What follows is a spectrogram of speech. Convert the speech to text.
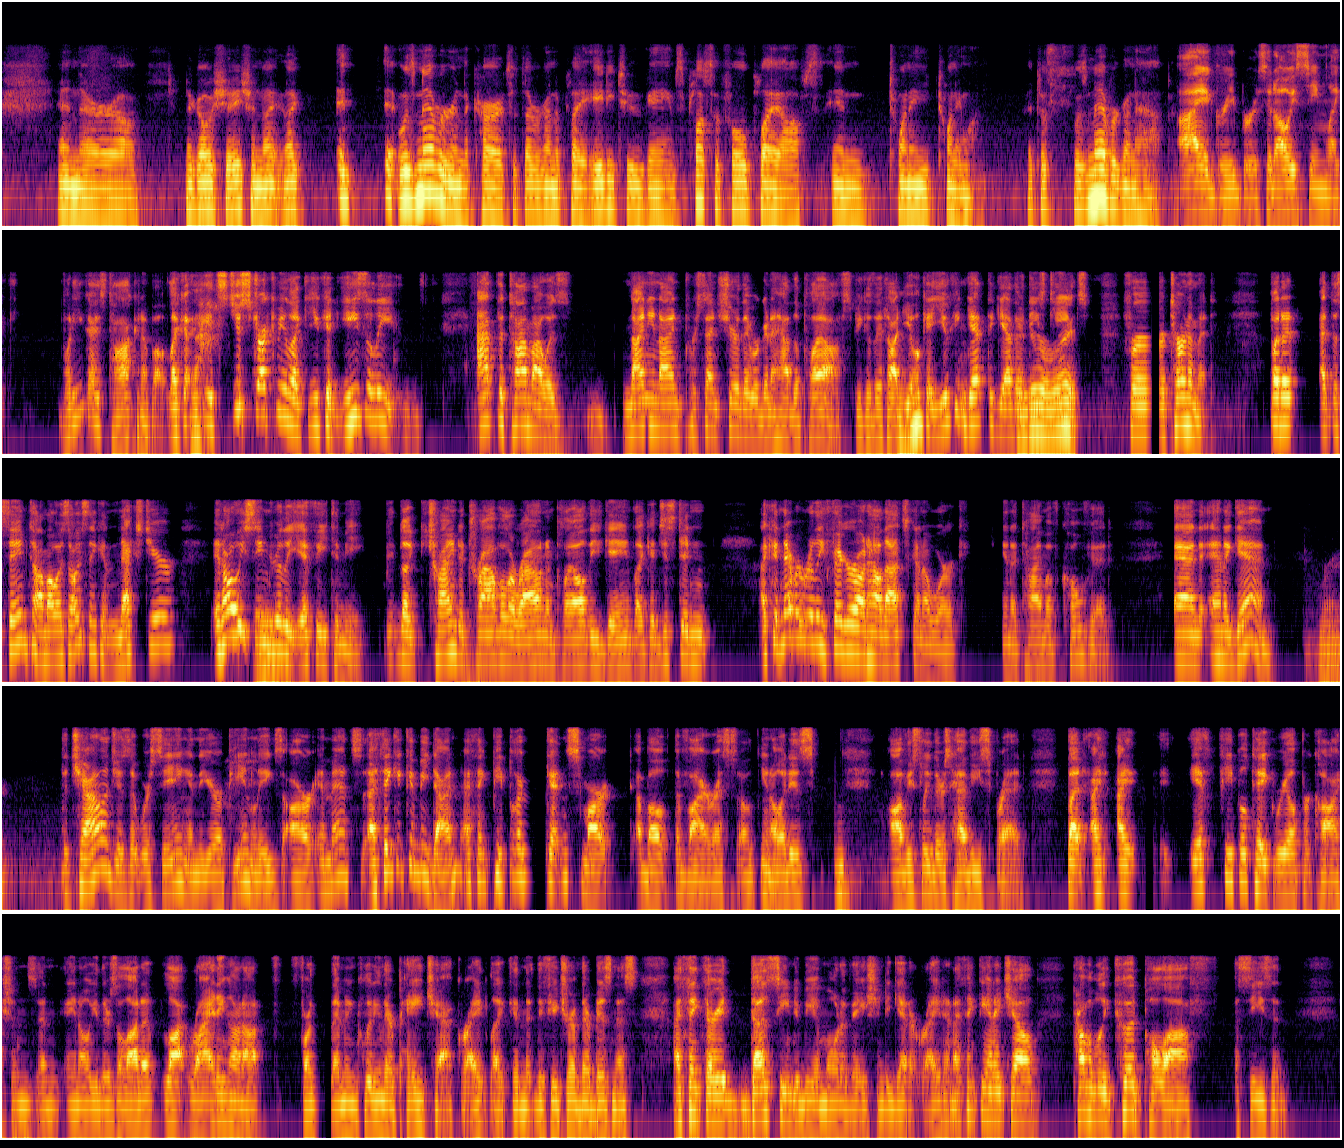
in their uh, negotiation. Like, like it it was never in the cards that they were going to play 82 games plus the full playoffs in 2021. It just was never going to happen. I agree, Bruce. It always seemed like, what are you guys talking about? Like, it's just struck me like you could easily, at the time, I was 99% sure they were going to have the playoffs because they thought, mm-hmm. okay, you can get together you these teams right. for a tournament. But it, at the same time, I was always thinking next year, it always seemed mm. really iffy to me like trying to travel around and play all these games like it just didn't i could never really figure out how that's going to work in a time of covid. And and again right. the challenges that we're seeing in the european leagues are immense. I think it can be done. I think people are getting smart about the virus. So you know it is obviously there's heavy spread. But i i if people take real precautions and you know there's a lot of lot riding on for them including their paycheck right? Like in the, the, future of their business. I think there does seem to be a motivation to get it right. And i think the nhl probably could pull off a season.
